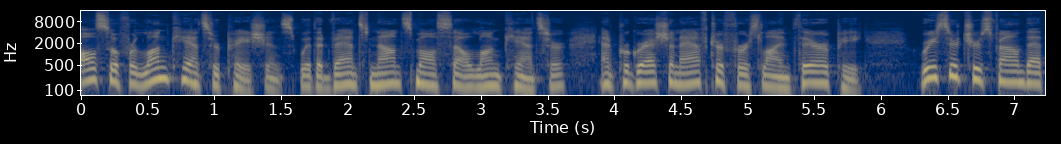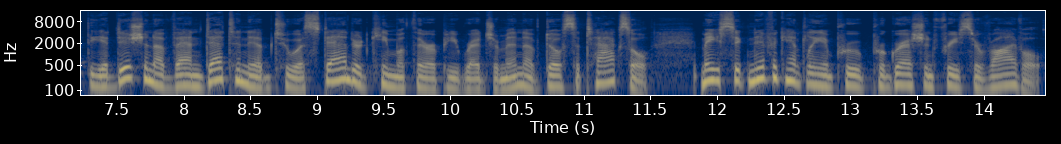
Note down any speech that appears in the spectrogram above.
Also, for lung cancer patients with advanced non small cell lung cancer and progression after first line therapy, researchers found that the addition of vandetanib to a standard chemotherapy regimen of docetaxel may significantly improve progression free survival.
